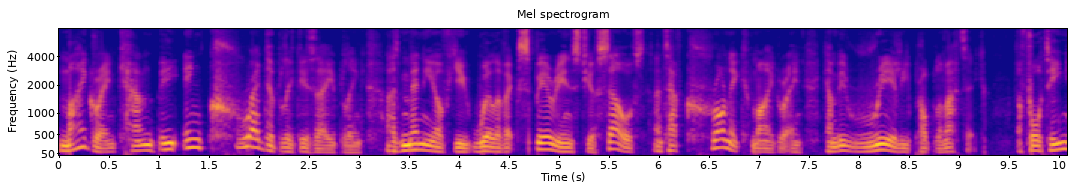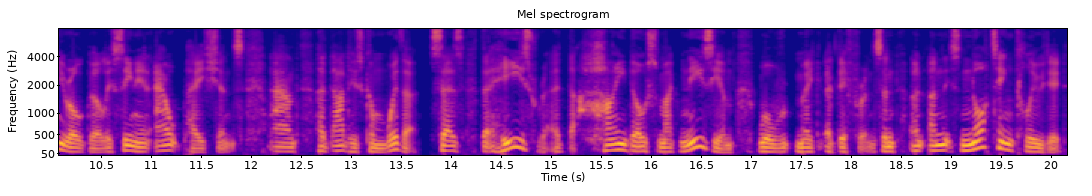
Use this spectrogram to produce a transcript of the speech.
Migraine can be incredibly disabling, as many of you will have experienced yourselves, and to have chronic migraine can be really problematic. A 14 year old girl is seen in outpatients, and her dad, who's come with her, says that he's read that high dose magnesium will make a difference, and, and, and it's not included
